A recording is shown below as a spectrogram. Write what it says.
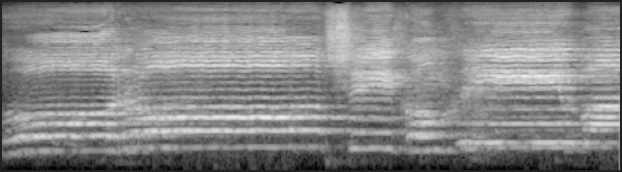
горобчиком хліба.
